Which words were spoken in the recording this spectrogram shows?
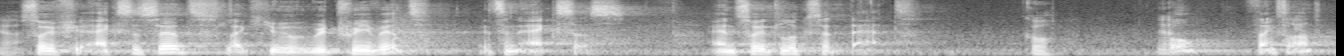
Yeah. So if you access it, like you retrieve it, it's an access, and so it looks at that. Cool. Yeah. Cool. Thanks a lot.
